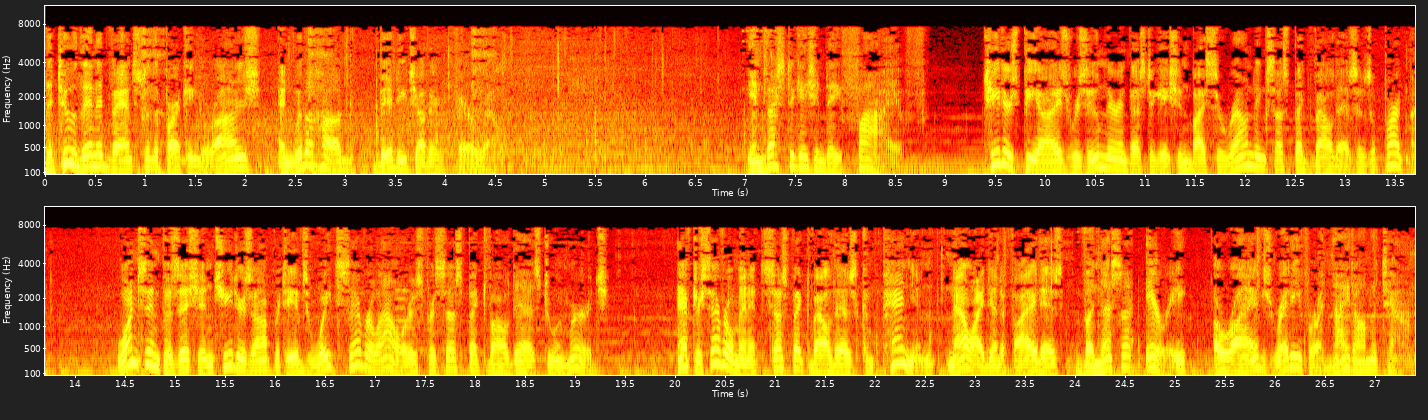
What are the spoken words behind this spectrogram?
The two then advance to the parking garage and with a hug bid each other farewell. Investigation Day 5 Cheaters PIs resume their investigation by surrounding suspect Valdez's apartment. Once in position, Cheaters operatives wait several hours for suspect Valdez to emerge. After several minutes, suspect Valdez's companion, now identified as Vanessa Airy, arrives ready for a night on the town.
